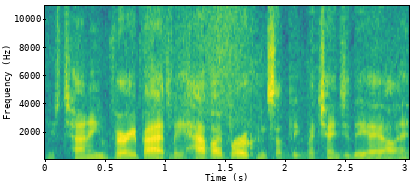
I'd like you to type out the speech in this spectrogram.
He's turning very badly. Have I broken something by changing the AI?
